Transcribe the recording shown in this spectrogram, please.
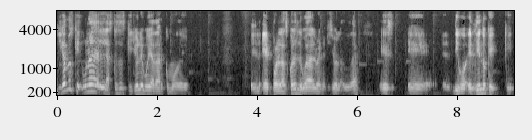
digamos que una de las cosas que yo le voy a dar como de... el- el- por las cuales le voy a dar el beneficio de la duda es, eh, digo, entiendo que, que-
